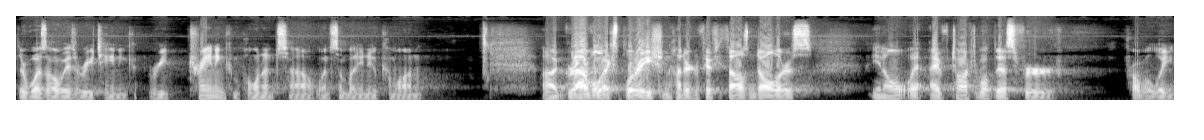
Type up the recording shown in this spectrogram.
there was always a retaining, retraining component uh, when somebody new come on. Uh, gravel exploration, $150,000. You know, I've talked about this for probably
